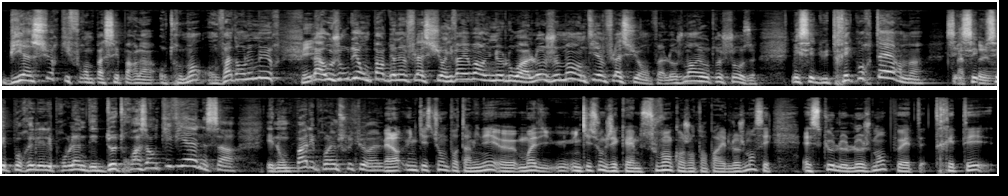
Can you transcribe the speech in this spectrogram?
Bien sûr qu'il faut en passer par là. Autrement, on va dans le mur. Là, aujourd'hui, on parle de l'inflation. Il va y avoir une loi logement anti-inflation. Enfin, logement et autre chose. Mais c'est du très court terme. C'est pour régler les problèmes des 2-3 ans qui viennent, ça. Et non pas les problèmes structurels. Mais alors, une question pour terminer. Euh, moi, une question que j'ai quand même souvent quand j'entends parler de logement, c'est est-ce que le logement peut être traité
